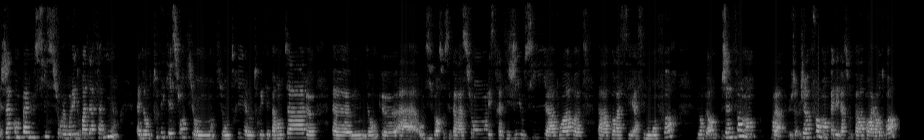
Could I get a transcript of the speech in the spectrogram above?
j'accompagne aussi sur le volet droit de la famille, euh, donc toutes les questions qui ont, qui ont trait à l'autorité parentale, donc au divorce, aux séparations, les stratégies aussi à avoir par rapport à ces, à ces moments forts. Donc j'informe, hein, voilà, j'informe en fait des personnes par rapport à leurs droits.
